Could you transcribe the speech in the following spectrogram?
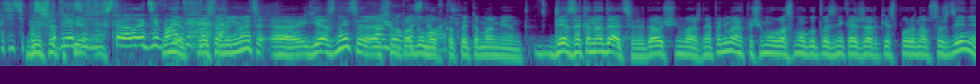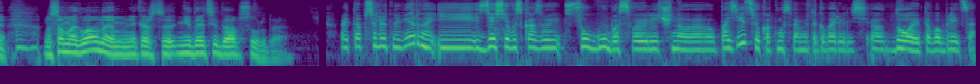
Хотите, Вы чтобы я устроила дебаты? Нет, просто понимаете, э, я знаете, о Могу чем подумал в какой-то момент? Для законодателей, да, очень важно. Я понимаю, почему у вас могут возникать жаркие споры на обсуждение, но самое главное, мне кажется, не дойти до абсурда. Это абсолютно верно. И здесь я высказываю сугубо свою личную позицию, как мы с вами договорились э, до этого Блица.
